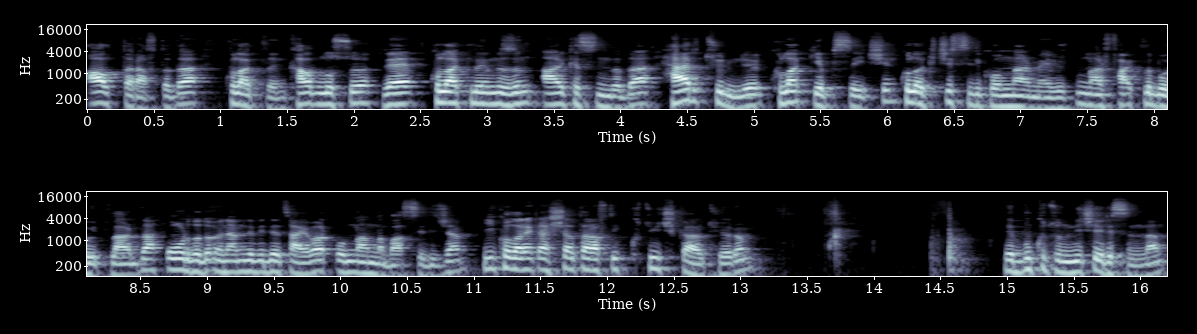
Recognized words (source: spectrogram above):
Alt tarafta da kulaklığın kablosu ve kulaklığımızın arkasında da her türlü kulak yapısı için kulak içi silikonlar mevcut. Bunlar farklı boyutlarda. Orada da önemli bir detay var. Ondan da bahsedeceğim. İlk olarak aşağı taraftaki kutuyu çıkartıyorum. Ve bu kutunun içerisinden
